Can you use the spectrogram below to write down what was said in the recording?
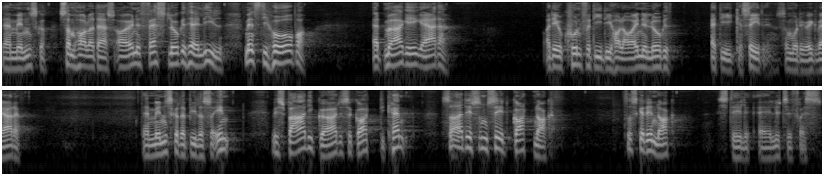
Der er mennesker, som holder deres øjne fast lukket her i livet, mens de håber, at mørke ikke er der. Og det er jo kun fordi, de holder øjnene lukket, at de ikke kan se det. Så må det jo ikke være der. Der er mennesker, der bilder sig ind. Hvis bare de gør det så godt de kan, så er det sådan set godt nok. Så skal det nok stille alle tilfreds.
